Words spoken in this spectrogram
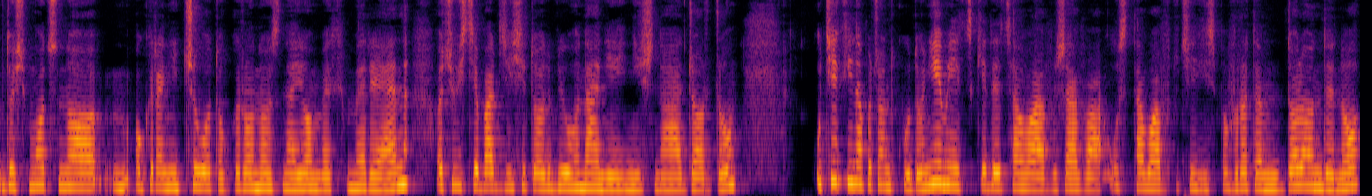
dość mocno mm, ograniczyło to grono znajomych Marianne. Oczywiście bardziej się to odbiło na niej niż na George'u. Uciekli na początku do Niemiec, kiedy cała wrzawa ustała, wrócili z powrotem do Londynu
